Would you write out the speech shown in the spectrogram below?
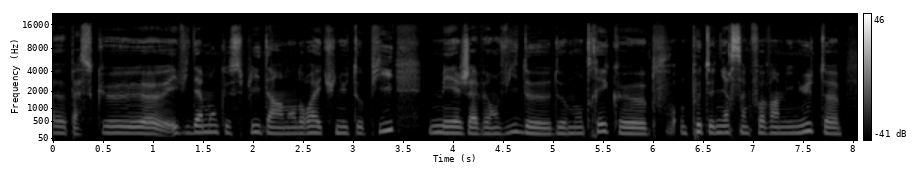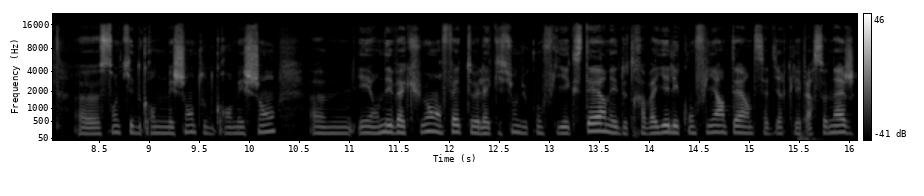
euh, parce que évidemment que Split à un endroit est une utopie, mais j'avais envie de, montrer que on peut tenir 5 fois 20 minutes sans qu'il y ait de grandes méchantes ou de grands méchants et en évacuant en fait la question du conflit externe et de travailler les conflits internes, c'est-à-dire que les personnages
